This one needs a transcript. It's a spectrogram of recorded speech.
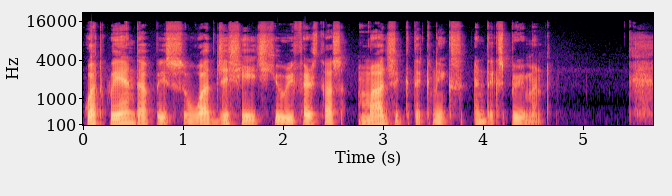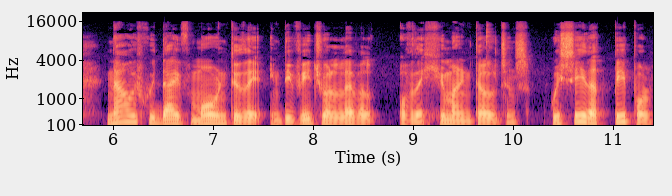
what we end up is what GCHQ refers to as magic techniques and experiment. Now if we dive more into the individual level of the human intelligence, we see that people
